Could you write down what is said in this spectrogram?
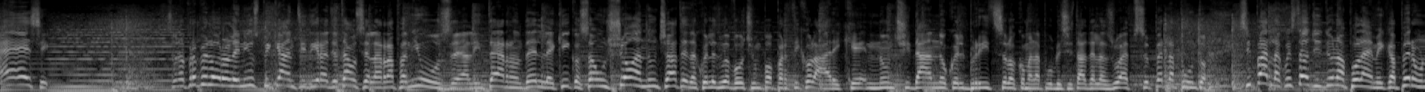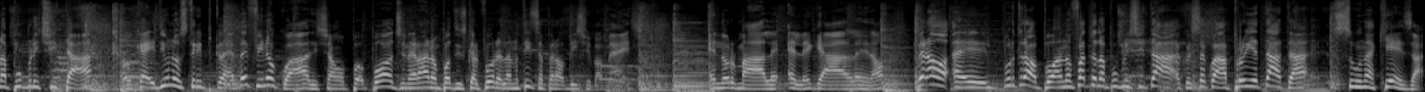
Eh sì. Sono proprio loro le news piccanti di Radio Taus e la Rapa News all'interno del Kiko Sound Show annunciate da quelle due voci un po' particolari che non ci danno quel brizzolo come la pubblicità della Sweps. Per l'appunto si parla quest'oggi di una polemica per una pubblicità, ok, di uno strip club e fino a qua diciamo po- può generare un po' di scalpore la notizia però dici vabbè è normale, è legale, no? Però eh, purtroppo hanno fatto la pubblicità, questa qua, proiettata su una chiesa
